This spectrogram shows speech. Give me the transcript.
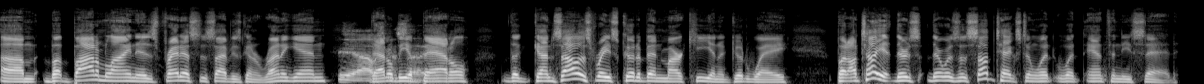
Um, but bottom line is Fred has to decide if he's going to run again. Yeah, That'll gonna be a battle. The Gonzalez race could have been marquee in a good way. But I'll tell you, there's there was a subtext in what, what Anthony said,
